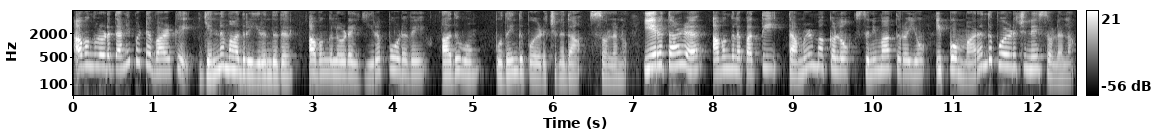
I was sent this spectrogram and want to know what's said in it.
அவங்களோட தனிப்பட்ட வாழ்க்கை என்ன மாதிரி இருந்தது? அவங்களோட இறப்போடவே அதுவும் புதைந்து போயிடுச்சுன்னு தான் சொல்லணும். ஏறத்தாழ அவங்கள பத்தி தமிழ் மக்களும் சினிமா துறையும் இப்போ மறந்து போயிடுச்சுன்னே சொல்லலாம்.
